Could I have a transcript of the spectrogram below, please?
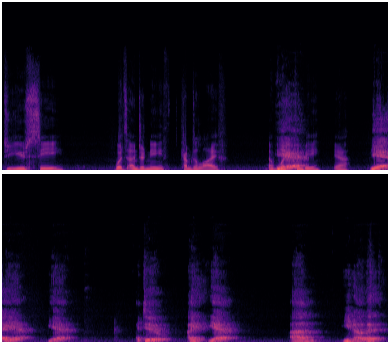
do you see what's underneath come to life of what it can be? Yeah. Yeah, yeah, yeah. I do. I yeah. Um, you know that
